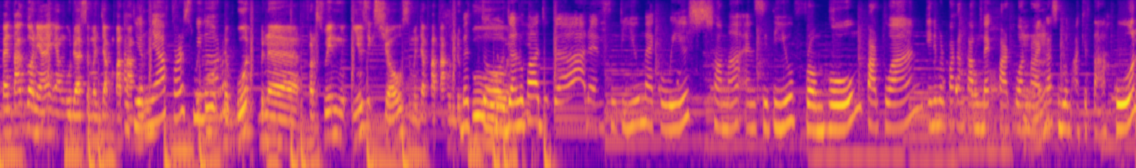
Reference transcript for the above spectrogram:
Pentagon ya yang udah semenjak 4 tahun akhirnya first itu winner debut bener first win music show semenjak 4 tahun debut Betul, jangan lupa juga ada NCTU Make a Wish sama NCTU From Home Part 1. Ini merupakan comeback Part 1 Mhm. mereka sebelum akhir tahun.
